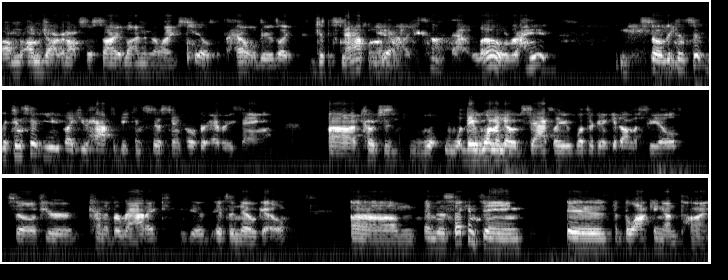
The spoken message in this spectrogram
I'm, I'm jogging off the sideline and they're like, Scales, what the hell, dude? Like, get snapping. Yeah. I'm like, it's not that low, right? So the consi- the consi- you like you have to be consistent over everything. Uh, coaches w- w- they want to know exactly what they're going to get on the field. So if you're kind of erratic, it- it's a no go. Um, and the second thing is the blocking on punt.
